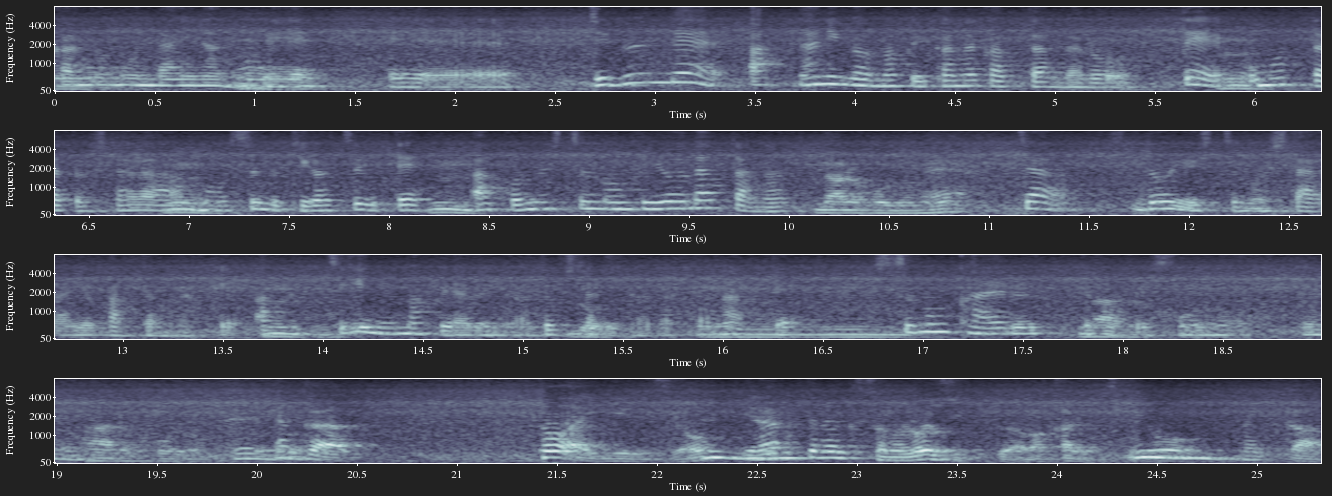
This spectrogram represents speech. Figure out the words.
慣の問題なので、えー自分であ何がうまくいかなかったんだろうって思ったとしたら、うん、もうすぐ気が付いて、うん、あこの質問不要だったな。なるほどね。じゃあどういう質問したらよかったんだっけ？あ、うん、次にうまくやるにはどうしたらいいかだったなって質問変えるってことですね。なるほど、なんかとはいえですよ、うん、なんとなくそのロジックは分かるんですけど、うん、なんか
